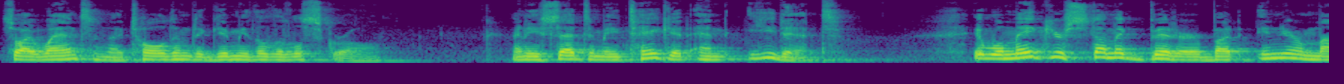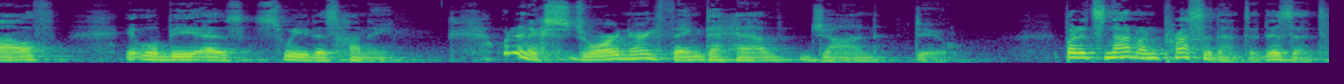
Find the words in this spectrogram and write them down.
So I went and I told him to give me the little scroll. And he said to me, Take it and eat it. It will make your stomach bitter, but in your mouth it will be as sweet as honey. What an extraordinary thing to have John do. But it's not unprecedented, is it?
